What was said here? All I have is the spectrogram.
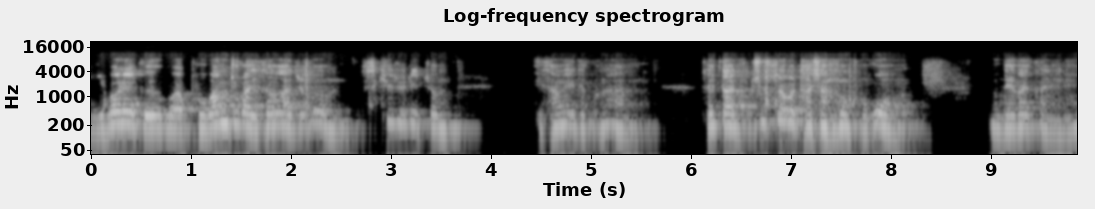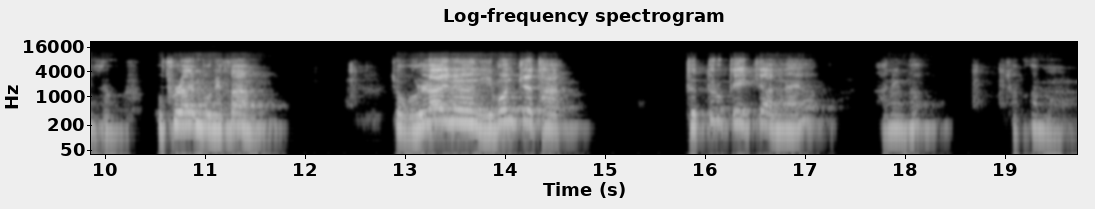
이번에 그 뭐야 보강주가 있어가지고 스케줄이 좀 이상하게 됐구나. 자, 일단 출석을 다시 한번 보고 내가 헷갈리네. 오프라인 보니까 저 온라인은 이번 주에 다 듣도록 돼 있지 않나요? 아닌가? 잠깐만.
